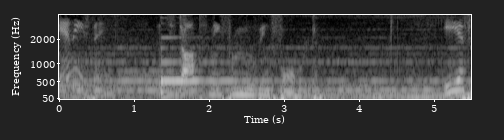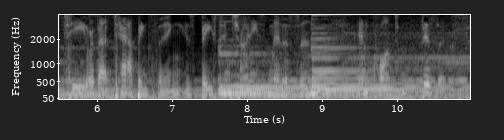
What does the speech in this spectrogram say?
anything that stops me from moving forward. EFT, or that tapping thing, is based in Chinese medicine and quantum physics.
